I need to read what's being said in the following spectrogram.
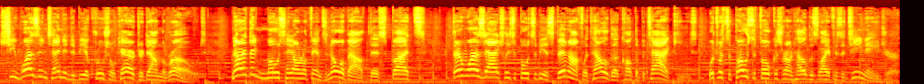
she was intended to be a crucial character down the road. Now, I think most Hey Arnold fans know about this, but there was actually supposed to be a spin off with Helga called The Patakis, which was supposed to focus around Helga's life as a teenager.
